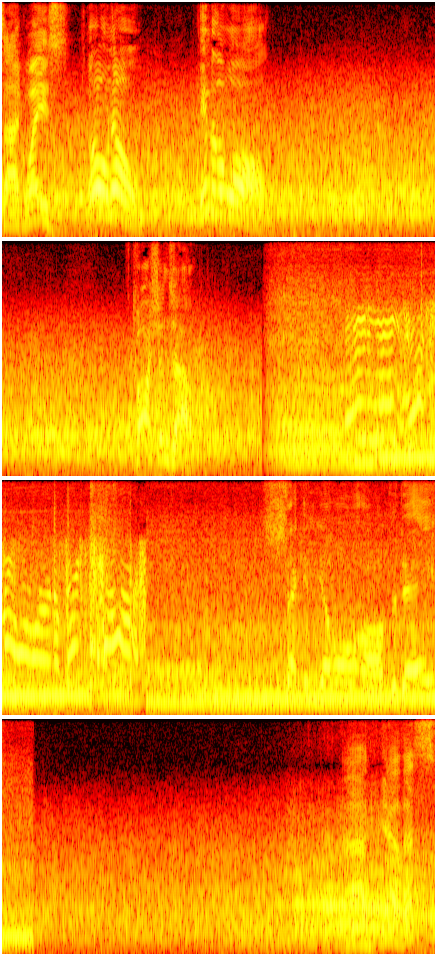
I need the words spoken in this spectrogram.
sideways. Oh no! Into the wall. Caution's out. 88 hits me we're in a big pack. Second yellow of the day. Uh, yeah, that's,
